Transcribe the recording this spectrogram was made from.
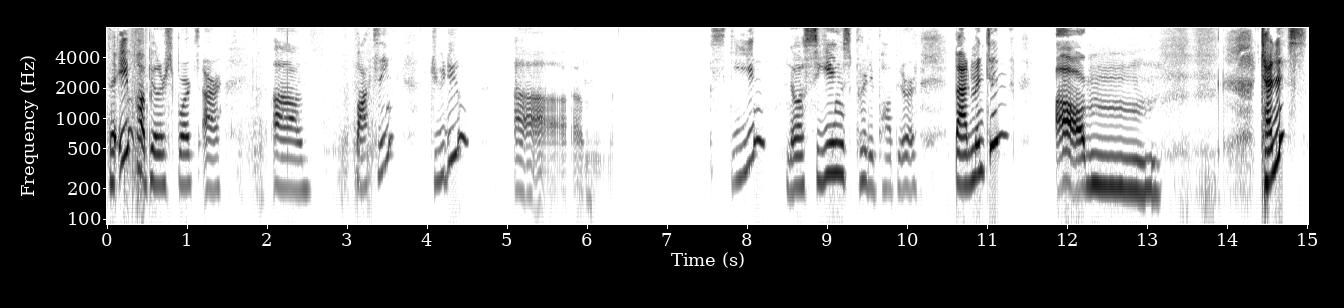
the unpopular sports are um, boxing, judo, uh, um, skiing. No, skiing is pretty popular. Badminton, um, tennis,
